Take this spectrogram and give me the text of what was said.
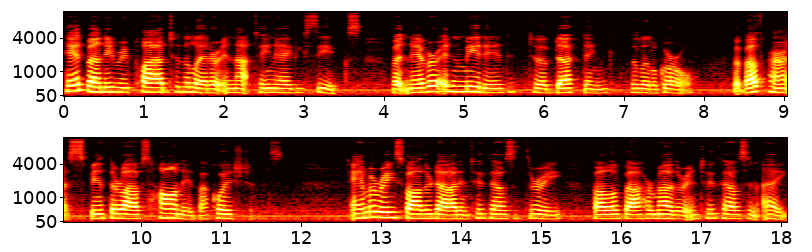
Ted Bundy replied to the letter in 1986, but never admitted to abducting the little girl but both parents spent their lives haunted by questions. Anne Marie's father died in 2003, followed by her mother in 2008.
